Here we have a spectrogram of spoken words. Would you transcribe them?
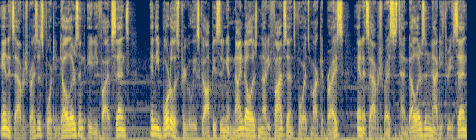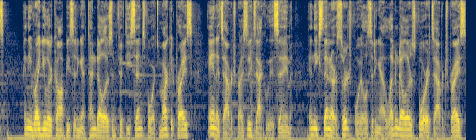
and its average price is $14.85. And the borderless pre-release copy sitting at $9.95 for its market price, and its average price is $10.93. And the regular copy sitting at $10.50 for its market price, and its average price is exactly the same and the extended art surge foil is sitting at $11 for its average price,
